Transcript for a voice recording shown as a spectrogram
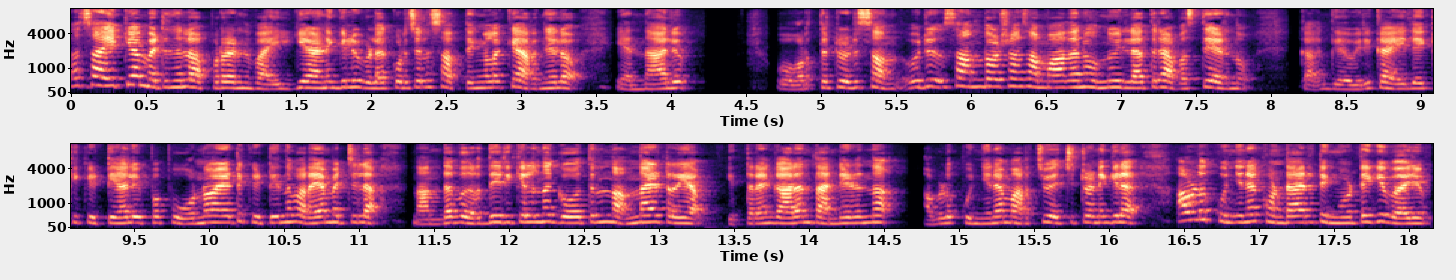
അത് സഹിക്കാൻ പറ്റുന്നില്ല. അപ്പുറമായിരുന്നു. വൈകിയാണെങ്കിലും ഇവളെക്കുറിച്ചുള്ള സത്യങ്ങളൊക്കെ അറിഞ്ഞല്ലോ. എന്നാലും ഓർത്തിട്ടൊരു ഒരു ഒരു സന്തോഷം സമാധാനം ഒന്നും ഇല്ലാത്തൊരു അവസ്ഥയായിരുന്നു ഗൗരി കയ്യിലേക്ക് കിട്ടിയാലും ഇപ്പൊ പൂർണമായിട്ട് കിട്ടിയെന്ന് പറയാൻ പറ്റില്ല. നന്ദ വെറുതെ ഇരിക്കലെന്ന് ഗൗതത്തിന് നന്നായിട്ടറിയാം. ഇത്രയും കാലം തന്നെ ഇരുന്ന് അവൾ കുഞ്ഞിനെ മറച്ചു വെച്ചിട്ടുണ്ടെങ്കിൽ അവൾ കുഞ്ഞിനെ കൊണ്ടായിട്ട് ഇങ്ങോട്ടേക്ക് വരും.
